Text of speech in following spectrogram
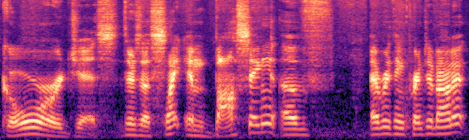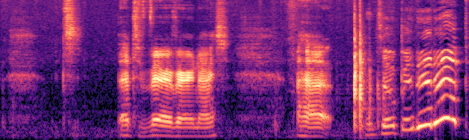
gorgeous. There's a slight embossing of everything printed on it. It's, that's very, very nice. Uh, let's open it up.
